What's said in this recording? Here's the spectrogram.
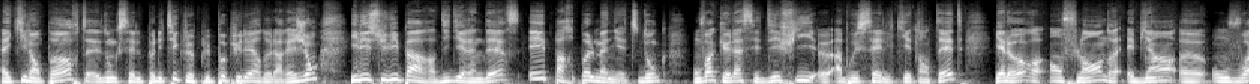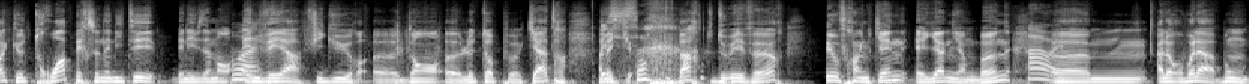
euh, qui l'emporte. Donc c'est le politique le plus populaire de la région. Il est suivi par Didier Renders et par Paul Magnette. Donc on voit que là, c'est Défi euh, à Bruxelles qui est en tête. Et alors en Flandre, eh bien, on voit que trois personnalités, bien évidemment, Ouais. NVA figurent euh, dans le top 4 Oui, avec. Bart de Wever, Theo Franken et Jan Jambon. Ah ouais. Euh, alors voilà, bon,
